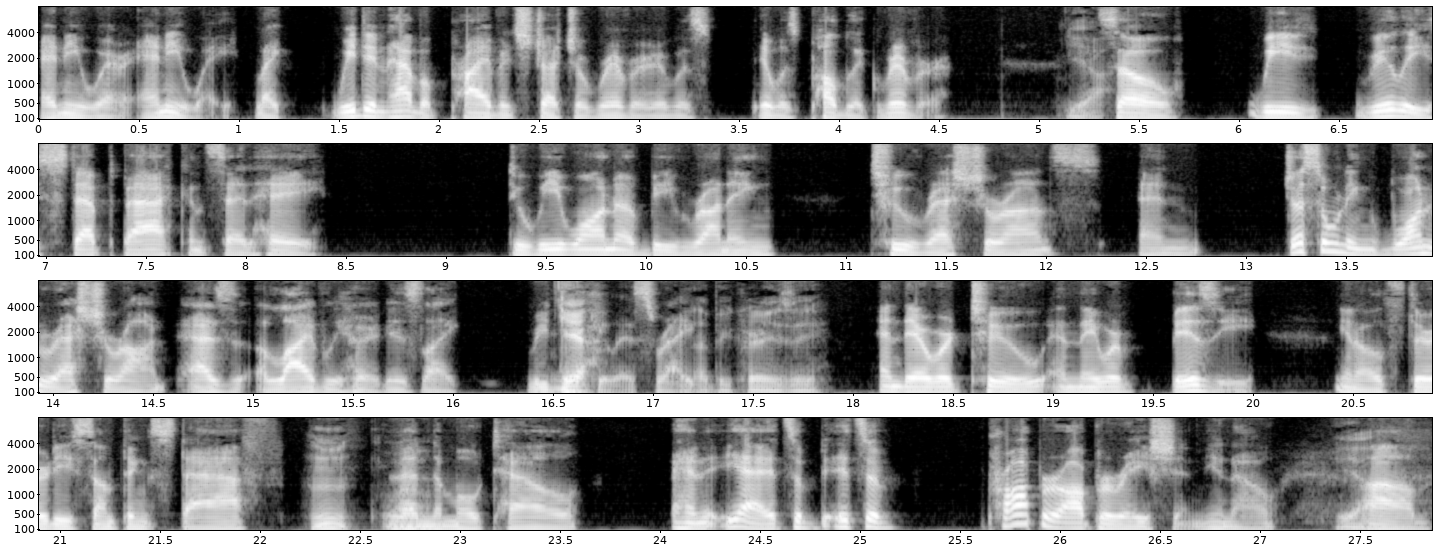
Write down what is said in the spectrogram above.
anywhere anyway. Like we didn't have a private stretch of river; it was it was public river. Yeah. So we really stepped back and said, hey, do we want to be running two restaurants and just owning one restaurant as a livelihood is like ridiculous, yeah, right? That'd be crazy. And there were two, and they were busy you know, 30 something staff, hmm, wow. then the motel. And yeah, it's a it's a proper operation, you know. Yeah. Um,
